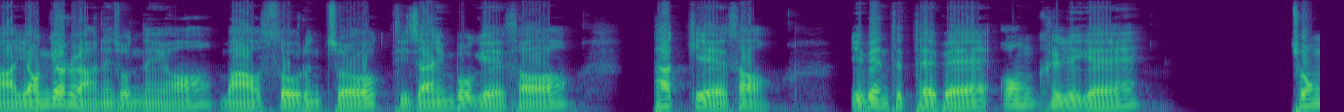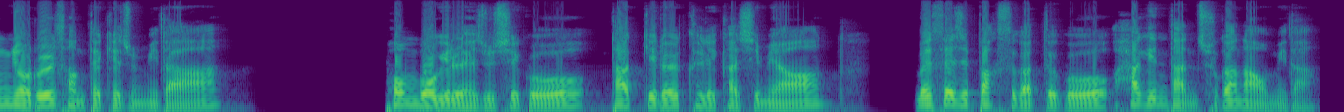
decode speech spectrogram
아 연결을 안 해줬네요. 마우스 오른쪽 디자인 보기에서 닫기에서 이벤트 탭에 온 클릭에 종료를 선택해 줍니다. 폼 보기를 해주시고 닫기를 클릭하시면 메시지 박스가 뜨고 확인 단추가 나옵니다.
